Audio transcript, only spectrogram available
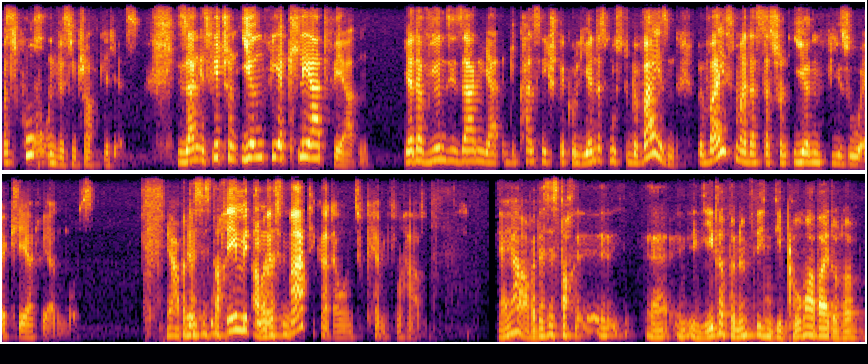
Was hoch unwissenschaftlich ist. Sie sagen, es wird schon irgendwie erklärt werden. Ja, da würden sie sagen, ja, du kannst nicht spekulieren, das musst du beweisen. Beweis mal, dass das schon irgendwie so erklärt werden muss. Ja, aber das, das ist Problem doch. mit dem Mathematiker dauernd zu kämpfen haben. Ja, ja, aber das ist doch äh, äh, in, in, jeder vernünftigen Diplomarbeit oder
